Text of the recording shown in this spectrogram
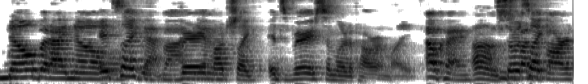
No, but I know it's like Oh, that vibe, very yeah. much like it's very similar to Power and Light. Okay. Um, so it's like bars,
